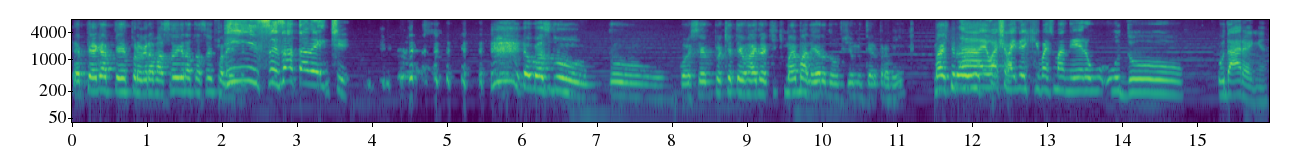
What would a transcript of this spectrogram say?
É PHP, programação, hidratação e coleta. Isso, exatamente! Eu gosto do, do morcego porque tem o Rider Kick mais maneiro do filme inteiro pra mim. Mas tirando Ah, isso, eu acho o Rider Kick mais maneiro o, o do. o da aranha.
